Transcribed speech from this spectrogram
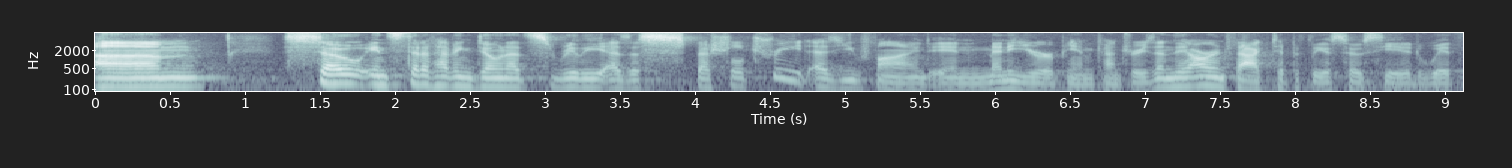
Um, so instead of having donuts really as a special treat, as you find in many European countries, and they are in fact typically associated with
